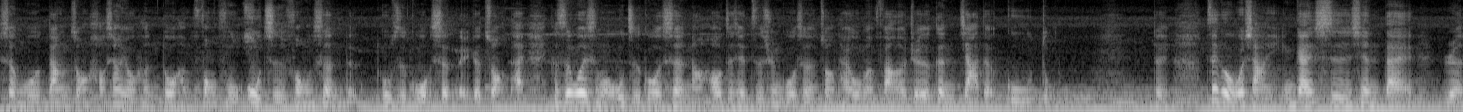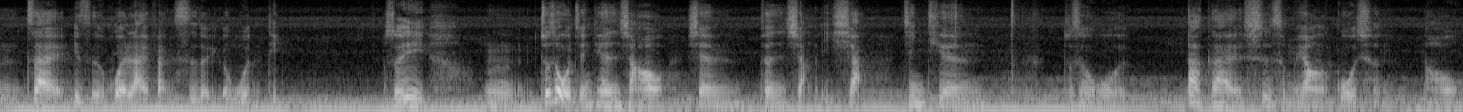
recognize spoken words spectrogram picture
生活当中好像有很多很丰富物质丰盛的物质过剩的一个状态，可是为什么物质过剩，然后这些资讯过剩的状态，我们反而觉得更加的孤独？对，这个我想应该是现代人在一直回来反思的一个问题。所以，嗯，就是我今天想要先分享一下今天。就是我大概是什么样的过程，然后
